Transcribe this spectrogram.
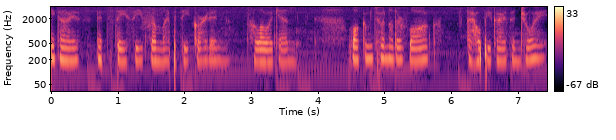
Hey guys, it's Stacy from My Petite Garden. Hello again. Welcome to another vlog. I hope you guys enjoy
